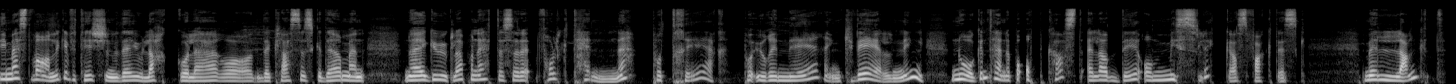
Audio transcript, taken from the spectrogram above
De mest vanlige fetisjene det er jo lakk og lær og det klassiske der, men når jeg googler på nettet, så er det folk tenner på trær, på urinering, kvelning. Noen tenner på oppkast, eller det å mislykkes, faktisk. Vi er langt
